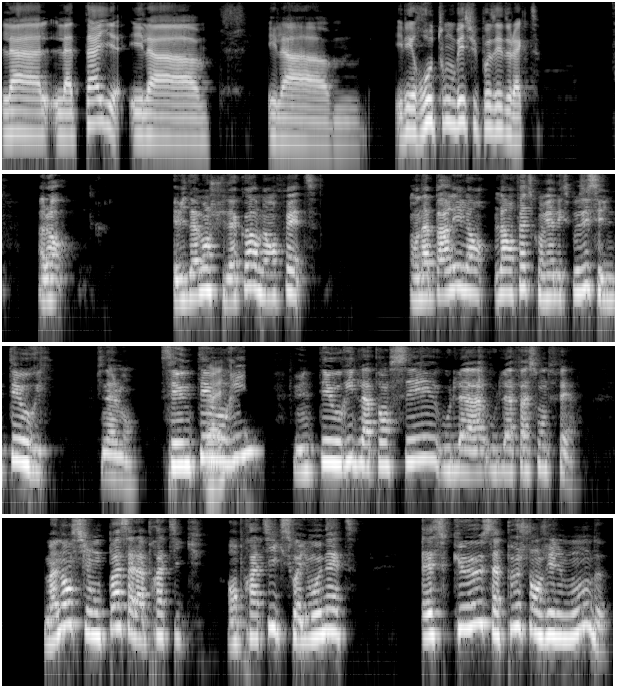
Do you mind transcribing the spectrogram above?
la, la taille et la et la et les retombées supposées de l'acte. Alors, évidemment, je suis d'accord, mais en fait, on a parlé là, là en fait, ce qu'on vient d'exposer, c'est une théorie finalement. C'est une théorie, une théorie de la pensée ou de la ou de la façon de faire. Maintenant, si on passe à la pratique, en pratique, soyons honnêtes, est-ce que ça peut changer le monde?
